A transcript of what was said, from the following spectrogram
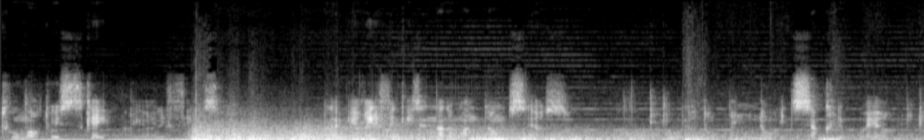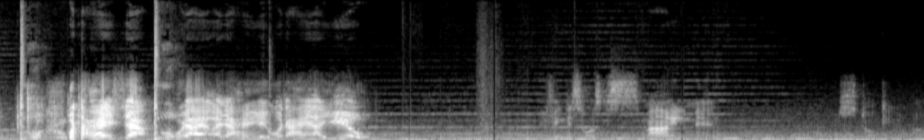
two more to escape. I really think so. But I really think there's another one downstairs I don't I know exactly where. What the hell is that? Who the hell, the hell are you? I think this was the smile man. was talking about.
